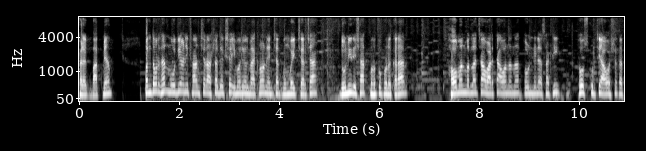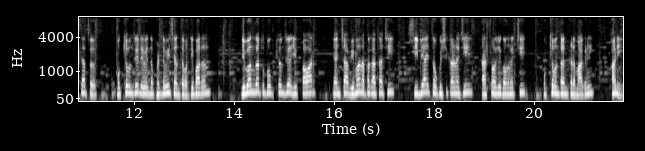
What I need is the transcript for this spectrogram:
ठळक बातम्या. पंतप्रधान मोदी आणि फ्रान्सचे राष्ट्राध्यक्ष इमॅन्युएल मॅक्रॉन यांच्यात मुंबईत चर्चा. दोन्ही देशात महत्त्वपूर्ण करार. हवामान बदलाच्या वाढत्या आव्हानांना तोंड देण्यासाठी ठोस कृती आवश्यक असल्याचं मुख्यमंत्री देवेंद्र फडणवीस यांचं प्रतिपादन. दिवंगत उपमुख्यमंत्री अजित पवार यांच्या विमान अपघाताची सीबीआय चौकशी करण्याची राष्ट्रवादी काँग्रेसची मुख्यमंत्र्यांकडे मागणी आणि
